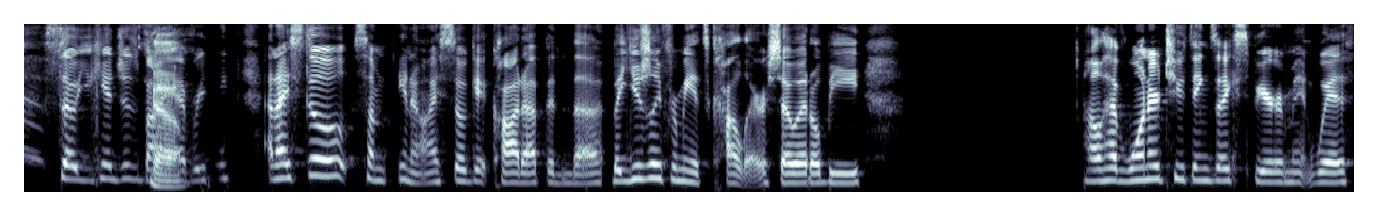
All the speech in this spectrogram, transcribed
so you can't just buy Yeah. everything. And I still some, you know, I still get caught up in the but usually for me it's color. So it'll be I'll have one or two things I experiment with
